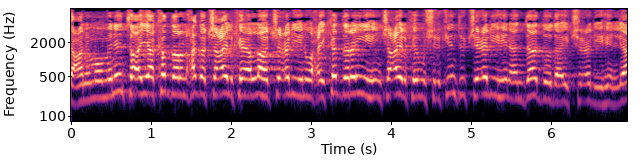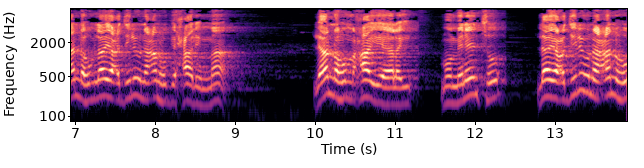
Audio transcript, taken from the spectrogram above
yacni muuminiinta ayaa ka daran xagga jacaylka ay allah jecel yihiin waxay ka daran yihiin jacaylkay mushrikiintu jecel yihiin andaaddooda ay jecel yihiin liannahum laa yacdiluuna canhu bixaalin ma liannahum maxaa yeelay muuminiintu laa yacdiluuna canhu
